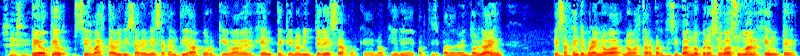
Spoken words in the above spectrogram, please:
Sí, sí. Creo que se va a estabilizar en esa cantidad porque va a haber gente que no le interesa porque no quiere participar del evento online. Esa gente por ahí no va, no va a estar participando, pero se va a sumar gente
